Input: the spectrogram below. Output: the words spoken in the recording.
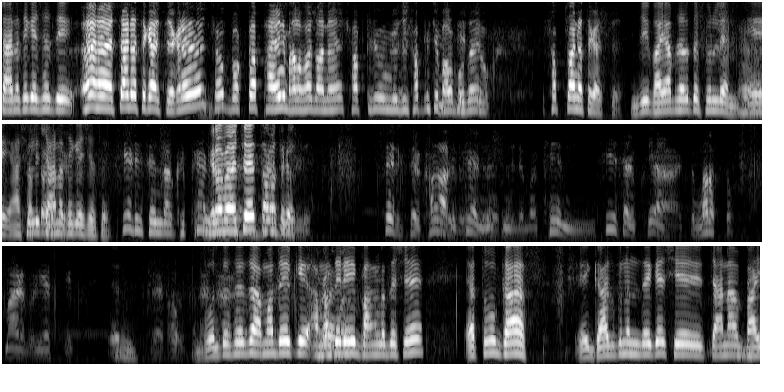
চায়না থেকে এসেছে? হ্যাঁ হ্যাঁ চায়না থেকে আসছে। এখানে সব লোকটা ফাইন ভালোভাবে জানে সব কিছু ইংরেজি সব কিছু ভালো বোঝে। সব চায়না থেকে আসছে। জি ভাই আপনারা তো শুনলেন হ্যাঁ, এ আসলে চায়না চায়না থেকে। এসেছে। গ্রামে আছে চায়না থেকে আসছে। মারাত্মক। বলতেছে যে আমাদেরকে আমাদের এই বাংলাদেশে এত গাছ। এই গাছগুলো দেখে সে চানা ভাই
